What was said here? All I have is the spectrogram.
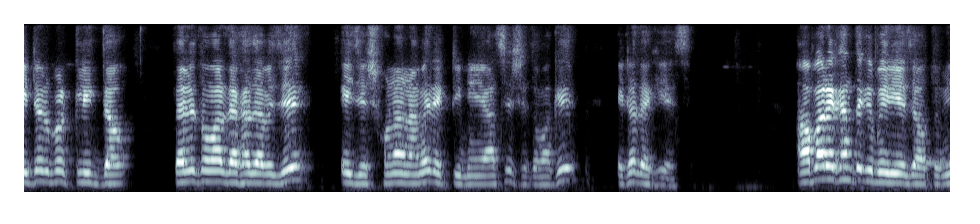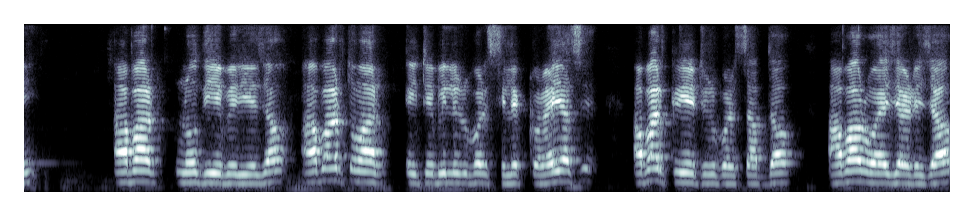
এইটার উপর ক্লিক দাও, তাহলে তোমার দেখা যাবে যে এই যে সোনা নামের একটি মেয়ে আছে, সে তোমাকে এটা দেখিয়েছে। আবার এখান থেকে বেরিয়ে যাও তুমি। আবার নো দিয়ে বেরিয়ে যাও। আবার তোমার এই টেবিলের উপরে সিলেক্ট করাই আছে। আবার ক্রিয়েটের উপরে চাপ দাও। আবার ওয়াইজার্ডে যাও।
